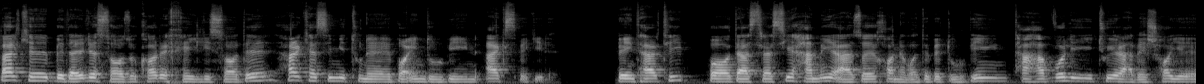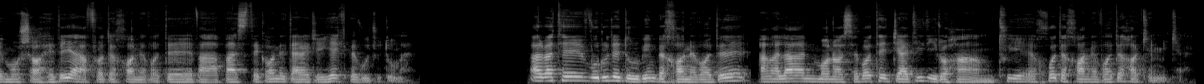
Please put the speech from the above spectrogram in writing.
بلکه به دلیل سازوکار خیلی ساده هر کسی می‌تونه با این دوربین عکس بگیره. به این ترتیب با دسترسی همه اعضای خانواده به دوربین تحولی توی روش های مشاهده افراد خانواده و بستگان درجه یک به وجود اومد. البته ورود دوربین به خانواده عملا مناسبات جدیدی رو هم توی خود خانواده حاکم می‌کرد.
